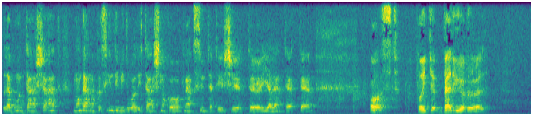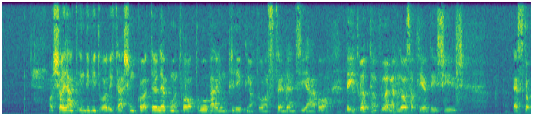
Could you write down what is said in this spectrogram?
lebontását, magának az individualitásnak a megszüntetését jelentette. Azt, hogy belülről a saját individualitásunkat lebontva próbáljunk kilépni a transzcendenciába, de itt rögtön fölmerül az a kérdés is, ezt a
